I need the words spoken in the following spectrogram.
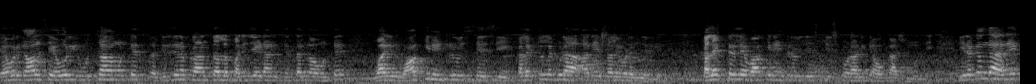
ఎవరు కావాల్సి ఎవరికి ఉత్సాహం ఉంటే గిరిజన ప్రాంతాల్లో పనిచేయడానికి సిద్ధంగా ఉంటే వారిని వాకింగ్ ఇంటర్వ్యూస్ చేసి కలెక్టర్లకు కూడా ఆదేశాలు ఇవ్వడం జరిగింది. కలెక్టర్లే వాకిన్ ఇంటర్వ్యూ చేసి తీసుకోవడానికి అవకాశం ఉంది. ఈ రకంగా అనేక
